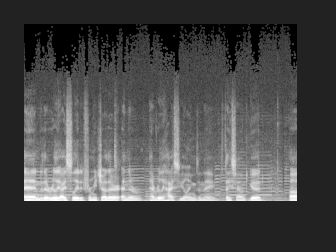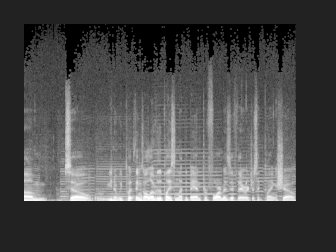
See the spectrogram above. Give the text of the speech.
and they're really isolated from each other and they have really high ceilings and they they sound good. Um, so you know we put things all over the place and let the band perform as if they were just like playing a show.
